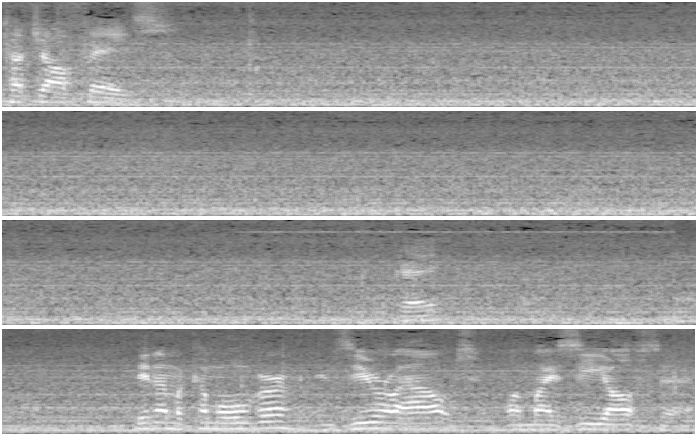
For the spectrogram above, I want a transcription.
touch off face. Okay. Then I'm to come over and zero out on my Z offset.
